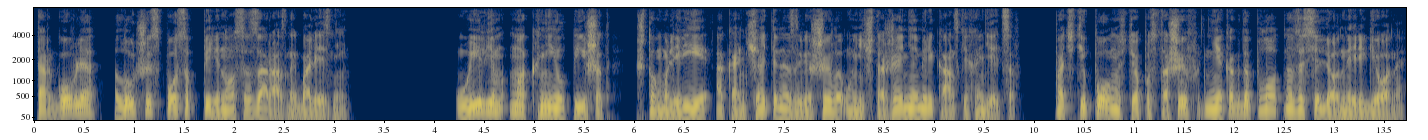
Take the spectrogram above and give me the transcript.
торговля – лучший способ переноса заразных болезней. Уильям Макнил пишет, что малярия окончательно завершила уничтожение американских индейцев, почти полностью опустошив некогда плотно заселенные регионы.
